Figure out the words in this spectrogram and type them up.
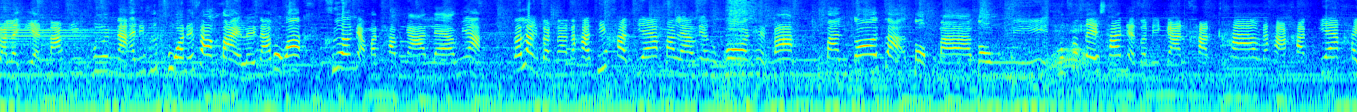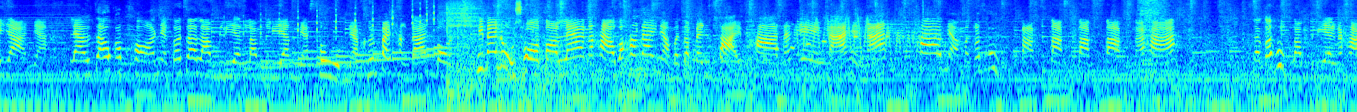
จะละเอียดมากยิ่งขึ้นนะอันนี้คือทวนให้ฟังใหม่เลยนะ เพราะว่าเครื่องเนี่ยมันทำงานแล้วเนี่ยแล้วหลังจากนั้นนะคะที่คัดแยกมาแล้วเนี่ยทุกคนเห็นปะมันก็จะตกมาตรงนี้ทุกสเตชันเนี่ยจะมีการ เนี่ยก็จะลำเลียงลำเลียงเนี่ยสูบเนี่ยขึ้นไปทางด้านบน ที่แม่หนูโชว์ตอนแรกนะคะ ว่าข้างในเนี่ยมันจะเป็นสายพานนั่นเองนะเห็นไหมข้าวเนี่ยมันก็ถูกตักตักตักตักนะคะ แล้วก็ถูกลำเลียงนะคะ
